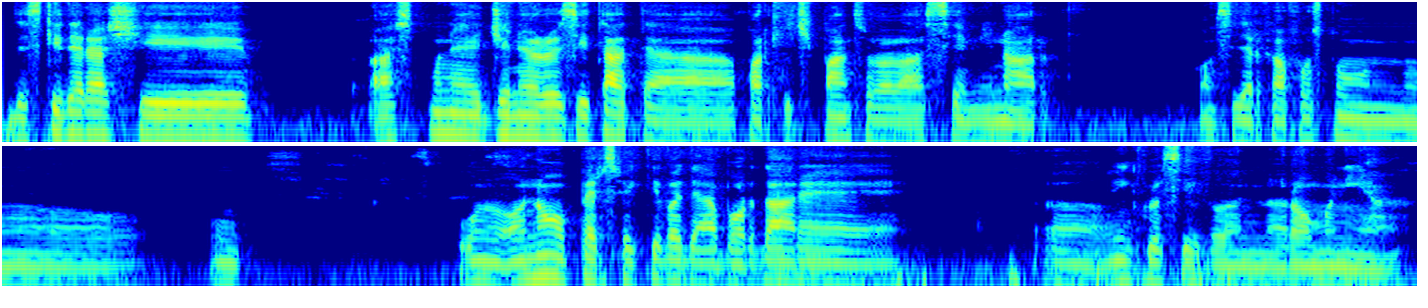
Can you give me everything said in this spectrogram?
Deschiderea și, aș spune, generozitatea participanților la seminar. Consider că a fost un, uh, un, un, o nouă perspectivă de abordare uh, inclusiv în România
